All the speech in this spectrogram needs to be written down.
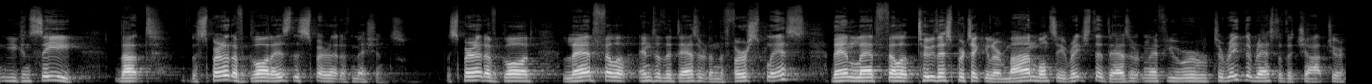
You can see that the Spirit of God is the Spirit of missions. The Spirit of God led Philip into the desert in the first place, then led Philip to this particular man once he reached the desert. And if you were to read the rest of the chapter,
